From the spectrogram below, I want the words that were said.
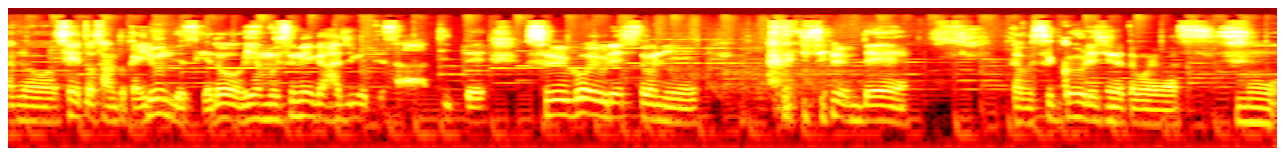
あの生徒さんとかいるんですけどいや娘が初めてさって言ってすごい嬉しそうに話 してるんで多分すっごい嬉しいなと思います。もう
